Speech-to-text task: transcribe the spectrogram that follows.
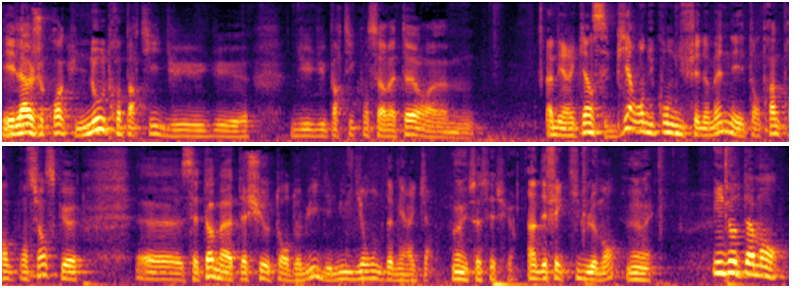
Et là, je crois qu'une autre partie du du, du, parti conservateur américain s'est bien rendu compte du phénomène et est en train de prendre conscience que euh, cet homme a attaché autour de lui des millions d'Américains. Oui, ça c'est sûr. Indéfectiblement. Et notamment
